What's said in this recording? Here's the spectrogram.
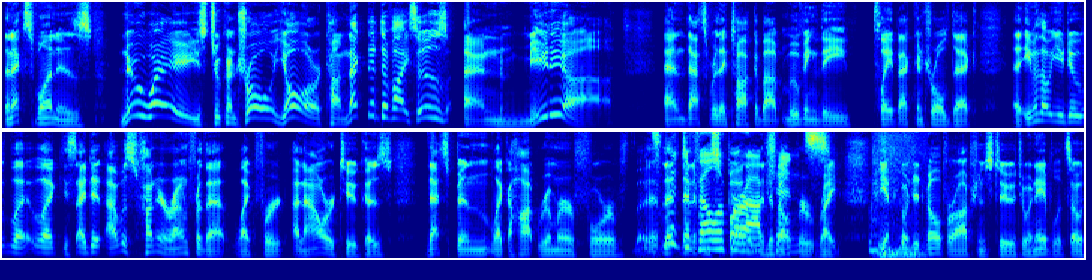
The next one is new ways to control your connected devices and media, and that's where they talk about moving the playback control deck. Uh, even though you do like, like I did, I was hunting around for that like for an hour or two because that's been like a hot rumor for It's that, the developer in the developer right. You have to go into developer options to to enable it. So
